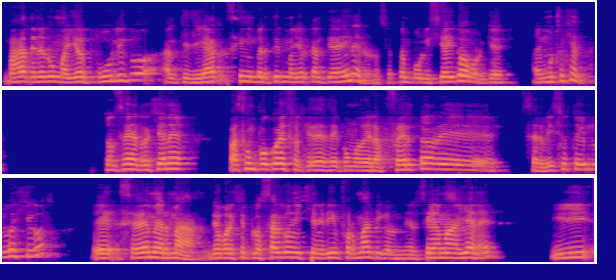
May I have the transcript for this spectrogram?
vas a tener un mayor público al que llegar sin invertir mayor cantidad de dinero, ¿no es cierto? En publicidad y todo, porque hay mucha gente. Entonces, en regiones pasa un poco eso, que desde como de la oferta de servicios tecnológicos eh, se ve mermada. Yo, por ejemplo, salgo de ingeniería informática en la Universidad de Magallanes y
